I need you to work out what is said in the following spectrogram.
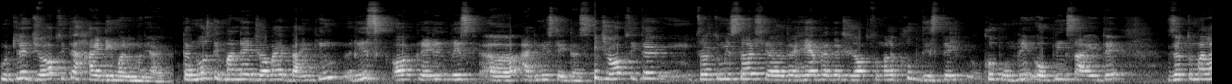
कुठले जॉब्स इथे हाय डिमांडमध्ये आहेत. तर मोस्ट डिमांडेड जॉब आहे बँकिंग रिस्क और क्रेडिट रिस्क ॲडमिनिस्ट्रेटर्स हे जॉब्स इथे जर तुम्ही सर्च कराल तर ह्या प्रकारचे जॉब्स तुम्हाला खूप दिसतील. खूप ओपनिंग ओपनिंग्स आहे इथे. जर तुम्हाला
